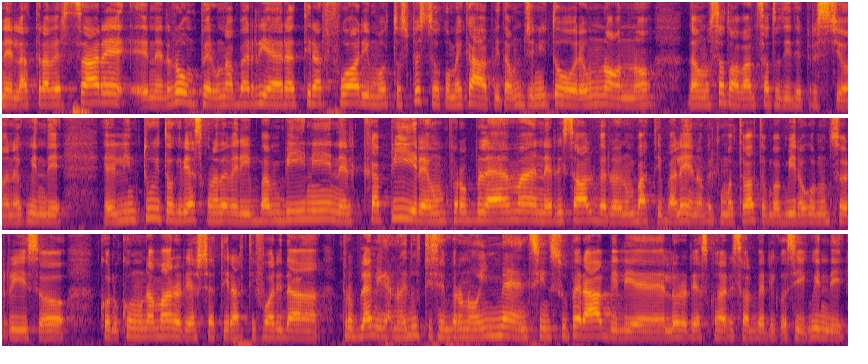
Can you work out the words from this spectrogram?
nell'attraversare e nel rompere una barriera e tirar fuori molto spesso come capita un genitore, un nonno da uno stato avanzato di depressione, quindi eh, l'intuito che riescono ad avere i bambini nel capire un problema e nel risolverlo in un battibaleno, perché molte volte un bambino con un sorriso, con, con una mano riesce a tirarti fuori da problemi che a noi adulti sembrano immensi, insuperabili e loro riescono a risolverli così, quindi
